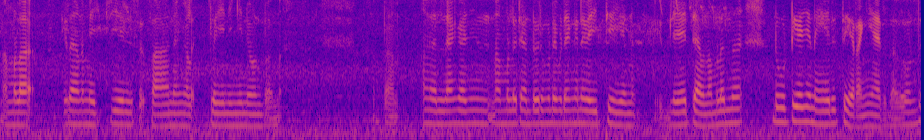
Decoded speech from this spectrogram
നമ്മളെ ഇതാണ് മെറ്റീരിയൽസ് സാധനങ്ങൾ ക്ലീനിങ്ങിന് കൊണ്ടുവന്ന്. അപ്പം അതെല്ലാം കഴിഞ്ഞ് നമ്മൾ രണ്ടുപേരും കൂടെ ഇവിടെ ഇങ്ങനെ വെയിറ്റ് ചെയ്യണം. ലേറ്റാവും നമ്മളിന്ന് ഡ്യൂട്ടി കഴിഞ്ഞ് നേരത്തെ ഇറങ്ങിയായിരുന്നു. അതുകൊണ്ട്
